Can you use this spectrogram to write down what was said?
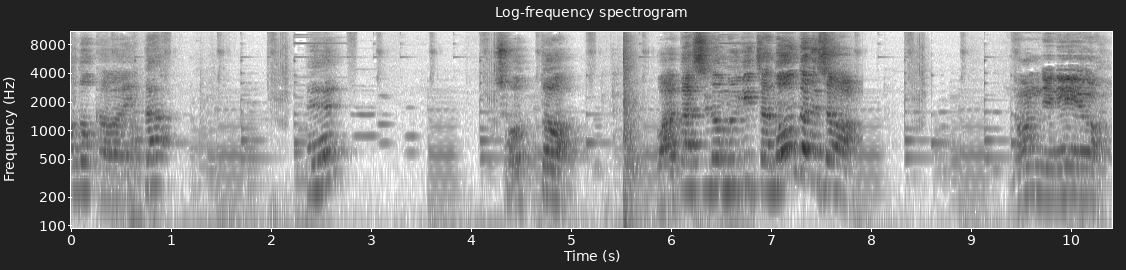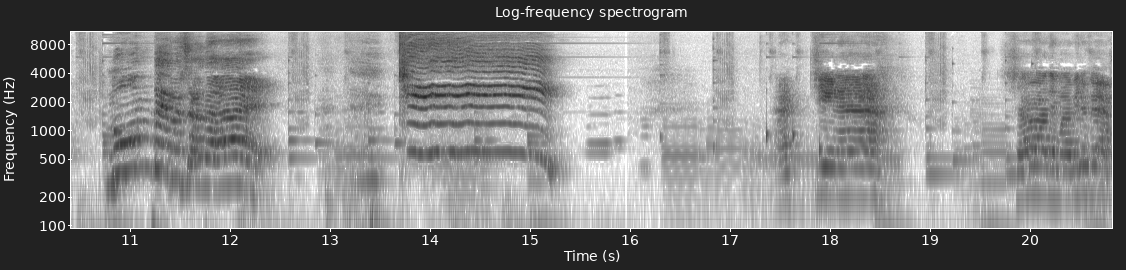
喉乾いた。え？ちょっと。私の麦茶飲んだでしょ。飲んでねえよ。飲んでるじゃない。キー！あっちいな。シャワーでも浴びるか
